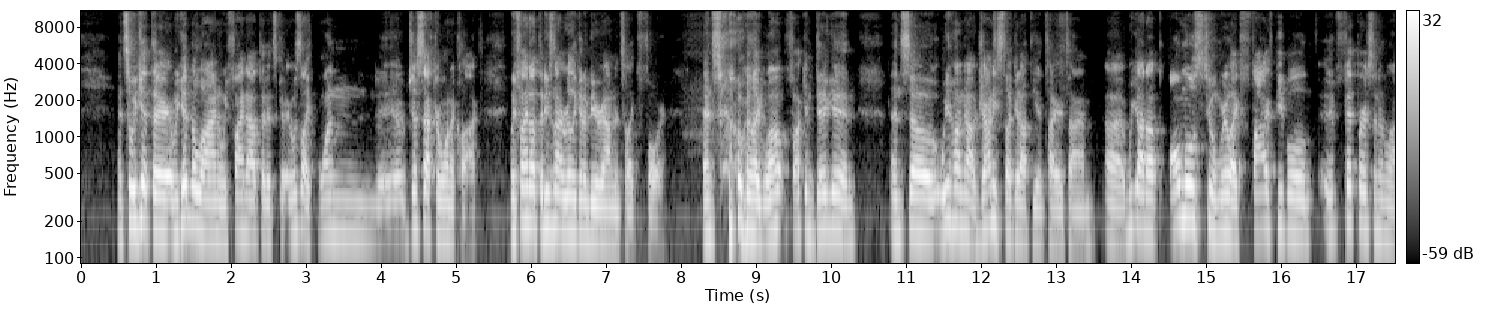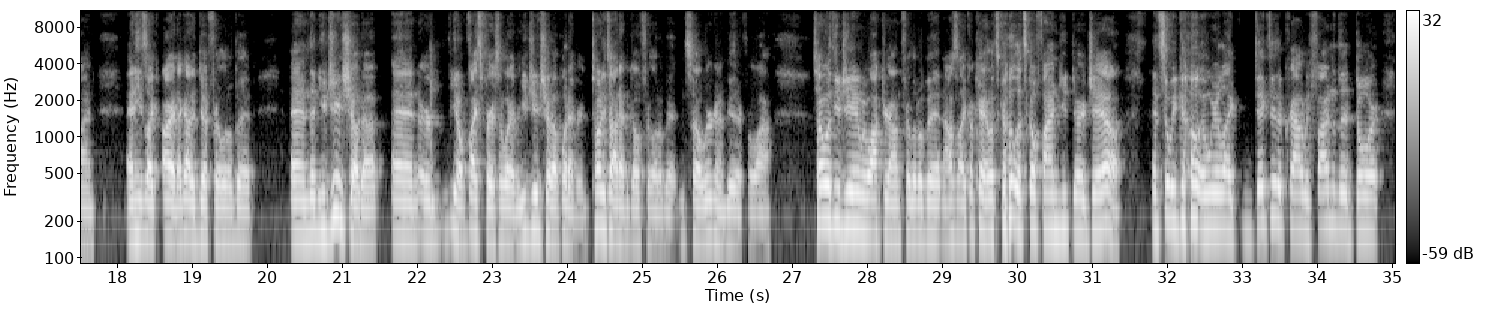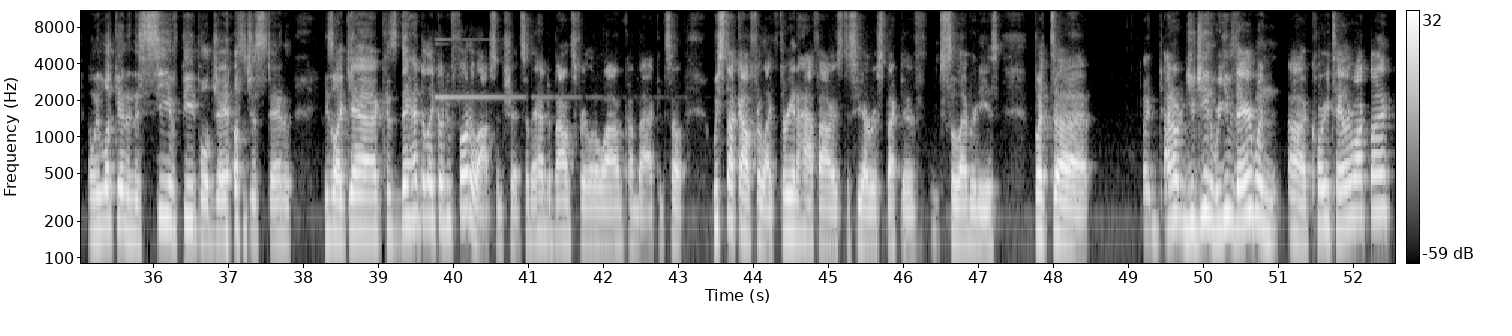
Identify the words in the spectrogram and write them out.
And so we get there, and we get in the line, and we find out that it's it was like one uh, just after one o'clock. We find out that he's not really going to be around until like four. And so we're like, well, fucking dig in. And so we hung out. Johnny stuck it out the entire time. Uh, we got up almost to him. We were like five people, uh, fifth person in line. And he's like, all right, I got to dip for a little bit. And then Eugene showed up, and or you know, vice versa, whatever. Eugene showed up, whatever. Tony Todd had to go for a little bit, and so we were going to be there for a while. So I went with Eugene, and we walked around for a little bit, and I was like, okay, let's go, let's go find you or JL. And so we go, and we are like, dig through the crowd. We find the door, and we look in, and the sea of people. JL's just standing. He's like, yeah, because they had to like go do photo ops and shit, so they had to bounce for a little while and come back. And so we stuck out for like three and a half hours to see our respective celebrities. But uh, I don't, Eugene, were you there when uh, Corey Taylor walked by,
